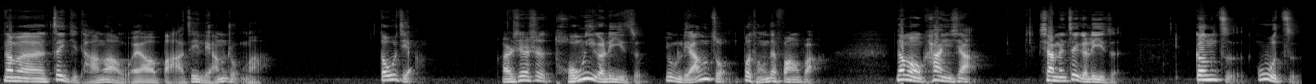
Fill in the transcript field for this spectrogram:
那么这几堂啊，我要把这两种啊都讲，而且是同一个例子，用两种不同的方法。那么我看一下。下面这个例子：庚子、戊子、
